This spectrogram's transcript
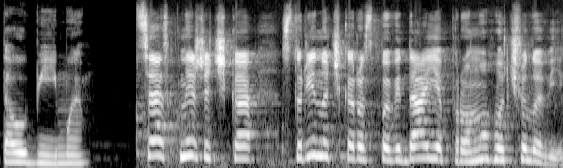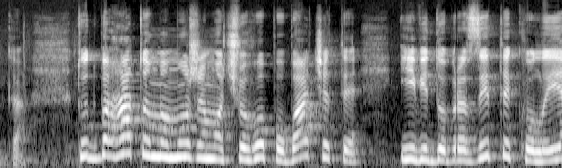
та обійми. Ця книжечка, сторіночка розповідає про мого чоловіка. Тут багато ми можемо чого побачити і відобразити, коли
